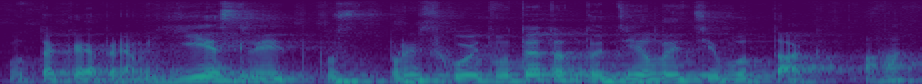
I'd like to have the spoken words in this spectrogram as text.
вот такая прям, если происходит вот это, то делайте вот так. Ага.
